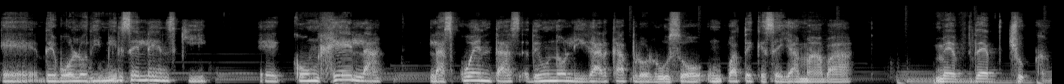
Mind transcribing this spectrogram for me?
eh, de Volodymyr Zelensky eh, congela las cuentas de un oligarca prorruso, un cuate que se llamaba Medvedchuk.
